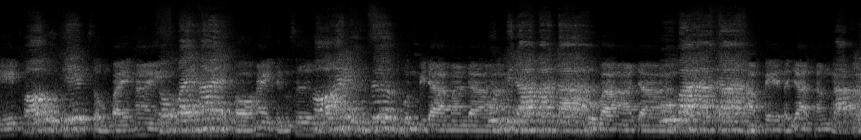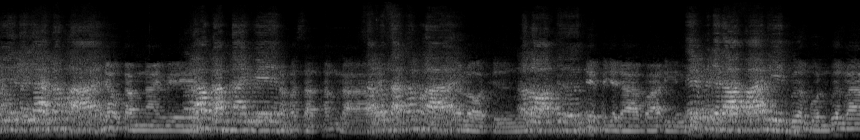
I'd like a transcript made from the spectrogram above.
ทิศ ขออุทิศ ส่งไปให้ ส่งไปให้ ขอให้ถึงซึ่ง ขอให้ถึงซึ่ง คุณบิดามารดา คุณบิดามารดาครูบาอาจารครูย์บาอาจารย์อัปเปตญาติทั้งหกัลาบเวยทญาติทั้งหลาย เจ้ากรรมนายเวร เจ้ากรรมนายเวรสรรพสัตว์ทั้งหลายสรรพสัตว์ทั้งหลาย ตลอดถึง ตลอดถึง เทพยดาฟ้าดิน เทพยดาฟ้าดิน เบื้องบนเบื้องล่า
